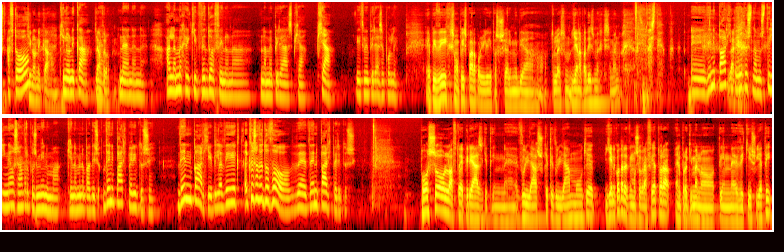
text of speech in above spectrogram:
αυτό. Κοινωνικά όμως. Κοινωνικά. Και ναι. ανθρώπινα. Ναι, ναι, ναι. Αλλά μέχρι εκεί δεν το αφήνω να, να με επηρεάσει πια. Πια. Γιατί με επηρεάσει πολύ. Επειδή χρησιμοποιείς πάρα πολύ τα social media, τουλάχιστον για να απαντήσεις μέχρι και σε μένα. Αστεία. Ε, δεν υπάρχει Λάχα. περίπτωση να μου στείλει νέος άνθρωπος μήνυμα και να μην απαντήσω. Δεν υπάρχει περίπτωση. Δεν υπάρχει. Δηλαδή, εκ, εκτός αν δεν το δω. Δε- δεν υπάρχει περίπτωση. Πόσο όλο αυτό επηρεάζει και την ε, δουλειά σου και τη δουλειά μου και γενικότερα τη δημοσιογραφία, τώρα εν προκειμένου την ε, δική σου, γιατί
